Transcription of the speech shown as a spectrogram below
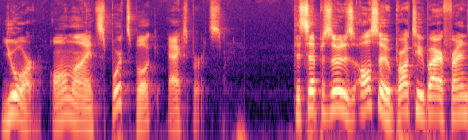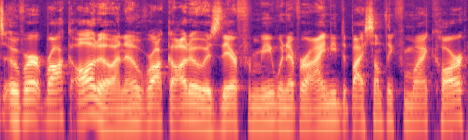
your online sportsbook experts. This episode is also brought to you by our friends over at Rock Auto. I know Rock Auto is there for me whenever I need to buy something for my car,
